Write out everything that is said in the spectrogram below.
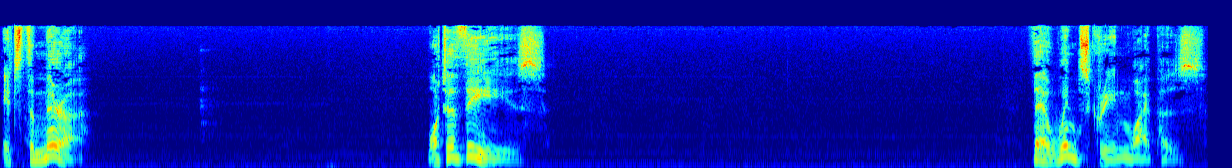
It's the mirror. What are these? They're windscreen wipers.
